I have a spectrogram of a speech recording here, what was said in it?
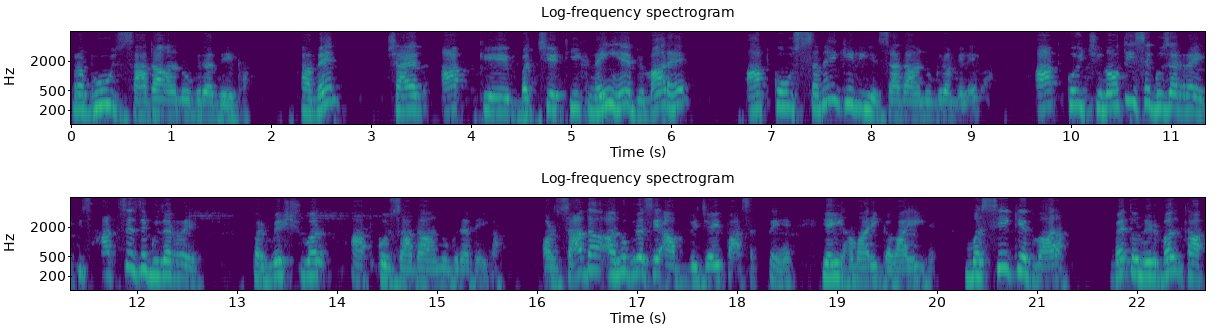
प्रभु ज़्यादा अनुग्रह देगा। हमें शायद आपके बच्चे ठीक नहीं है, बीमार है, आपको उस समय के लिए ज़्यादा अनुग्रह मिलेगा। आप कोई चुनौती से गुजर रहे किस हादसे से गुजर रहे परमेश्वर आपको ज़्यादा अनुग्रह देगा। और ज़्यादा अनुग्रह से आप विजय पा सकते हैं। यही हमारी गवाही है। मसीह के द्वारा, मैं तो निर्बल था,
